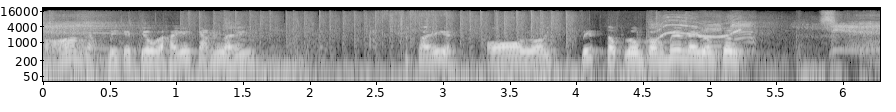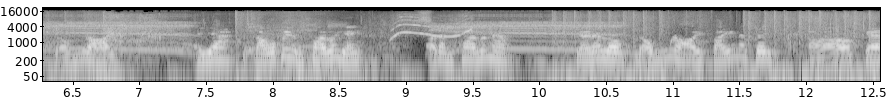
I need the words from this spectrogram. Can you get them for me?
đó gặp Pikachu là thấy cái cảnh liền thấy kìa. Ôi ôi tiếp tục luôn con phía đây luôn cưng. Đúng rồi. Ấy da đâu có phía đằng sau nữa vậy? Ở đằng sau nữa nè. Chơi nó luôn. Đúng rồi phấy nó cưng. Ok.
